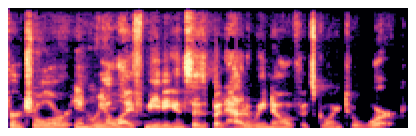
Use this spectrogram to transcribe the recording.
virtual or in real life meeting and says, but how do we know if it's going to work?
